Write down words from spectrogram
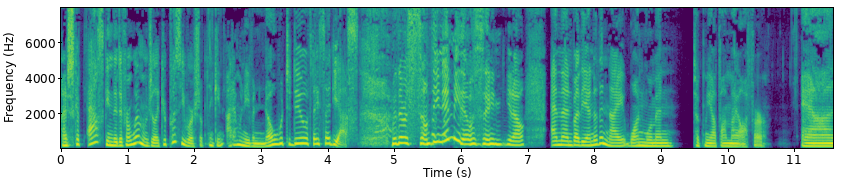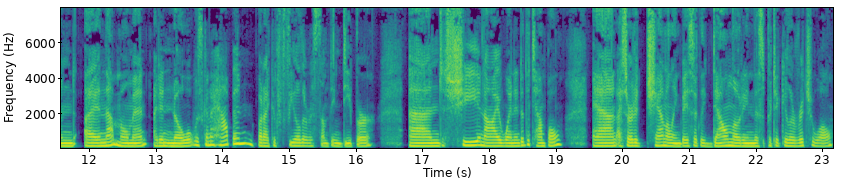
I just kept asking the different women, would you like your pussy worship? Thinking, I don't even know what to do if they said yes. But there was something in me that was saying, you know, and then by the end of the night, one woman took me up on my offer. And I, in that moment, I didn't know what was going to happen, but I could feel there was something deeper. And she and I went into the temple and I started channeling, basically downloading this particular ritual.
